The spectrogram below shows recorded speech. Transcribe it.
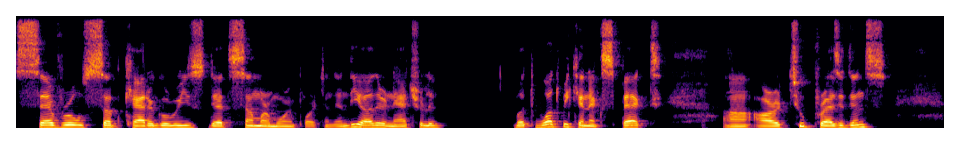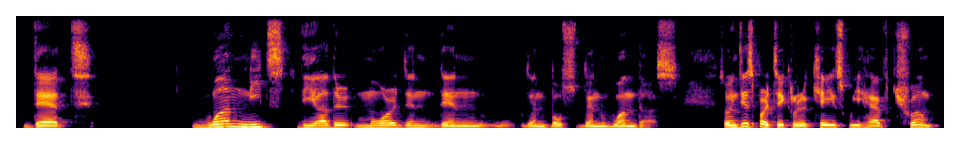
several subcategories that some are more important than the other, naturally. But what we can expect uh, are two presidents that one needs the other more than than than both than one does. So in this particular case, we have Trump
